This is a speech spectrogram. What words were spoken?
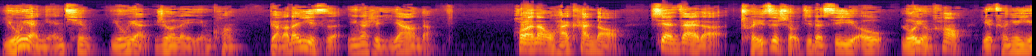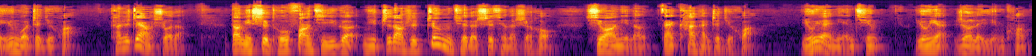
永远年轻，永远热泪盈眶。”表达的意思应该是一样的。后来呢，我还看到现在的锤子手机的 CEO 罗永浩也曾经引用过这句话，他是这样说的：“当你试图放弃一个你知道是正确的事情的时候，希望你能再看看这句话：永远年轻，永远热泪盈眶。”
